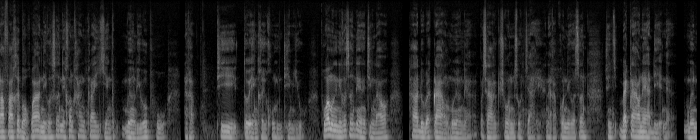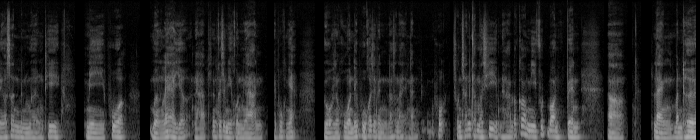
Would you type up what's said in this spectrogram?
ราฟาเคยบอกว่านิวคาสเซิลนี่ค่อนข้างใกล้เคียงกับเมืองลิเวอร์พูลนะครับที่ตัวเองเคยคุมทีมอยู่ เพราะว่าเมืองนิวคาสเซิลเนี่ยจริงๆแล้ว ถ้าดู background ของเมืองเนี่ยประชาชนส่วนใหญ่นะครับคนนิวคาสเซิลจริง background ในอดีตเนี่ยเมืองนิวคาสเซิลเป็นเมืองที่มีพวกเหมืองแร่เยอะนะครับ ซึ่งก็จะมีคนงานในพวกเนี้ยอยู่พอสมควรลิเวอร์พูลก็จะเป็นลักษณะอย่างนั้น พวกชนชั้นกรรมอาชีพนะครับ แล้วก็มีฟุตบอลเป็นแหล่งบันเทิง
